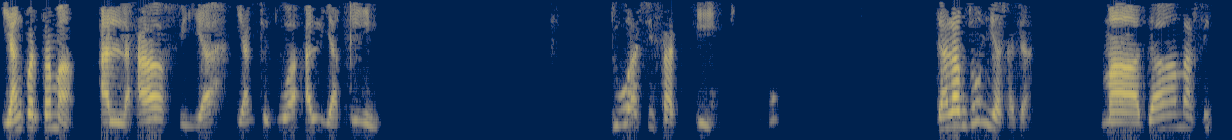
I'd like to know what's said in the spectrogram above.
Yang pertama, al-afiyah. Yang kedua, al-yaqin. Dua sifat itu dalam dunia saja. Madama fit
